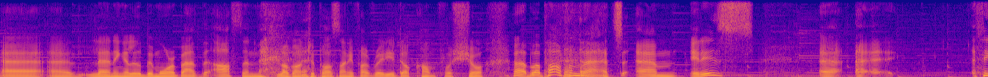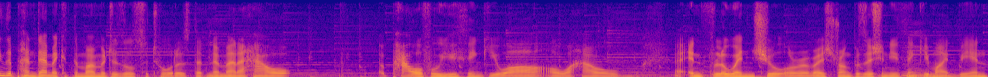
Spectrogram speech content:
uh, uh, learning a little bit more about the, us, then log on to pulse95radio.com for sure. Uh, but apart from that, um, it is. Uh, uh, I think the pandemic at the moment has also taught us that no matter how powerful you think you are, or how uh, influential or a very strong position you think you Mm. might be in,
